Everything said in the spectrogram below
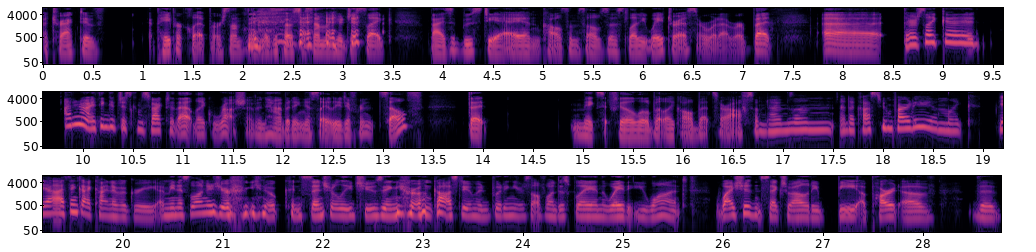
attractive paperclip or something, as opposed to someone who just like buys a bustier and calls themselves a slutty waitress or whatever. But uh, there's like a I don't know, I think it just comes back to that like rush of inhabiting a slightly different self that makes it feel a little bit like all bets are off sometimes on at a costume party and like yeah, I think I kind of agree. I mean, as long as you're, you know, consensually choosing your own costume and putting yourself on display in the way that you want, why shouldn't sexuality be a part of the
